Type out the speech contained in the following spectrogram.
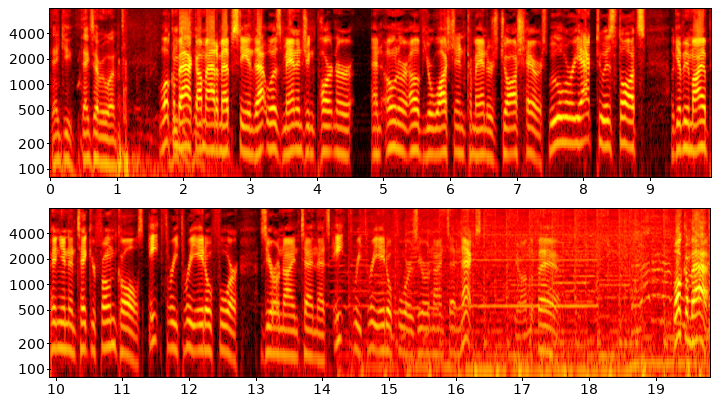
Thank you. Thanks, everyone. Welcome back. I'm Adam Epstein. That was managing partner and owner of your Washington Commanders, Josh Harris. We will react to his thoughts. I'll give you my opinion and take your phone calls. 833 804 0910. That's 833 804 0910. Next, you're on the fan. Welcome back.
